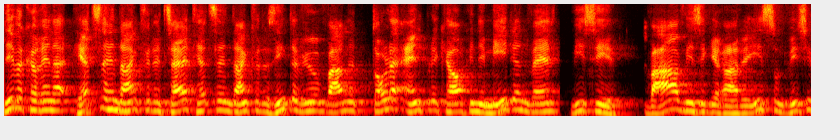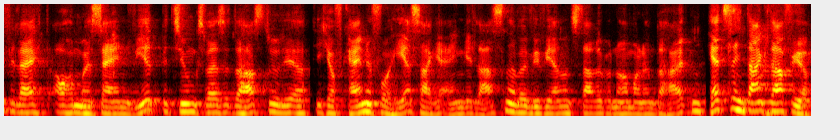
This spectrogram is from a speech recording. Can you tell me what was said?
Liebe Corinna, herzlichen Dank für die Zeit, herzlichen Dank für das Interview. War ein toller Einblick auch in die Medienwelt, wie sie war, wie sie gerade ist und wie sie vielleicht auch einmal sein wird, beziehungsweise da hast du dir, dich auf keine Vorhersage eingelassen, aber wir werden uns darüber noch einmal unterhalten. Herzlichen Dank dafür.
